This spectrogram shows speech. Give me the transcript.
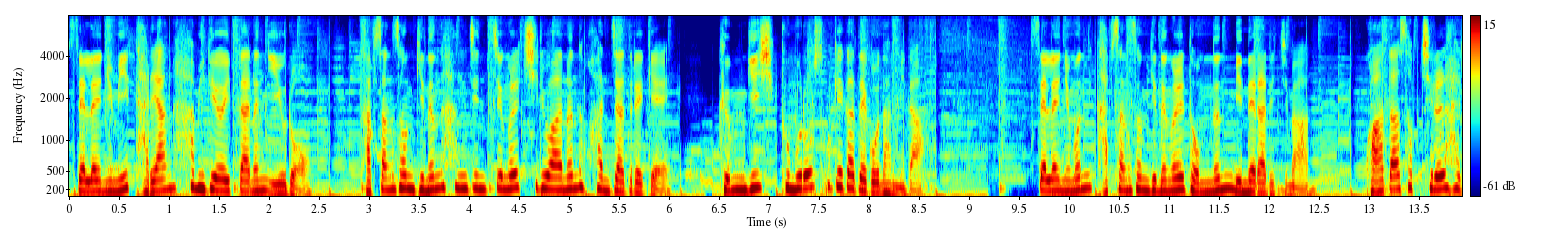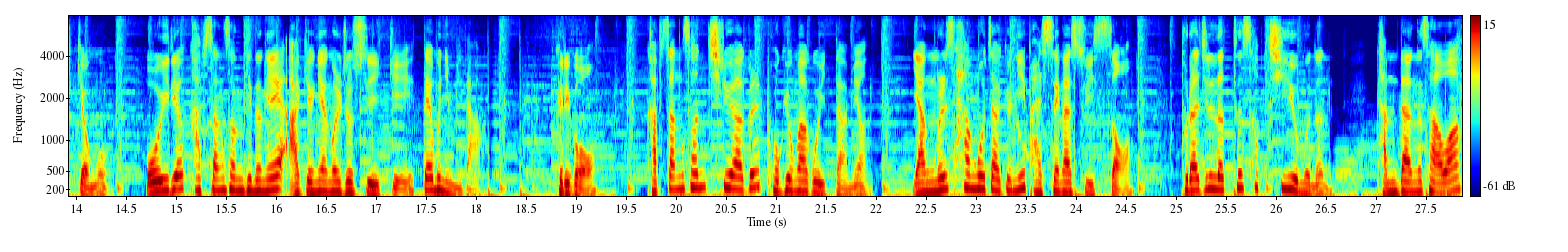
셀레늄이 다량 함유되어 있다는 이유로 갑상선 기능 항진증을 치료하는 환자들에게 금기 식품으로 소개가 되곤 합니다. 셀레늄은 갑상선 기능을 돕는 미네랄이지만 과다 섭취를 할 경우 오히려 갑상선 기능에 악영향을 줄 수 있기 때문입니다. 그리고 갑상선 치료약을 복용하고 있다면 약물 상호작용이 발생할 수 있어 브라질 너트 섭취 유무는 담당 의사와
